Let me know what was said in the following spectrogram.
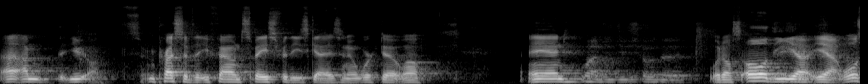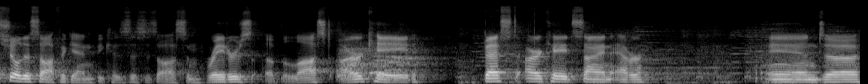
Uh, I'm you. It's impressive that you found space for these guys, and it worked out well. And What did you show the? what else? Oh, the uh, yeah. We'll show this off again because this is awesome. Raiders of the Lost Arcade, best arcade sign ever. And uh,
